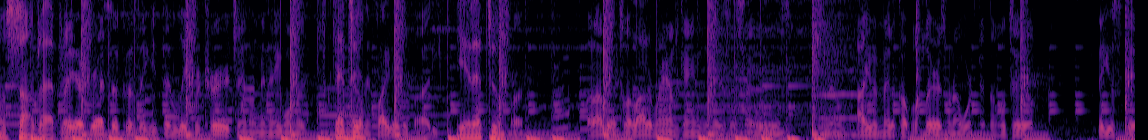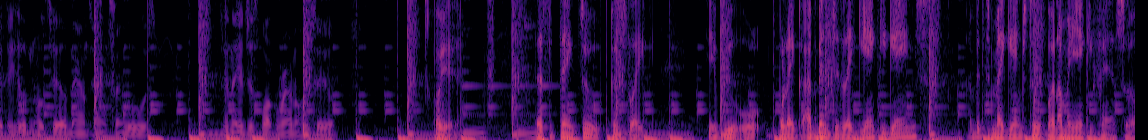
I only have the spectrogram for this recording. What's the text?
or something's happening. They aggressive because they get that liquid courage in them and they want to That too. fight everybody. Yeah, that too. But I've been to a lot of Rams games when they was in St. Louis. You know, I even met a couple of players when I worked at the hotel. They used to stay at the Hilton Hotel downtown St. Louis. Then they'd just walk around the hotel. Oh yeah, that's the thing too. Cause like, if you, but like, I've been to like Yankee games. I've been to Met games too, but I'm a Yankee fan, so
